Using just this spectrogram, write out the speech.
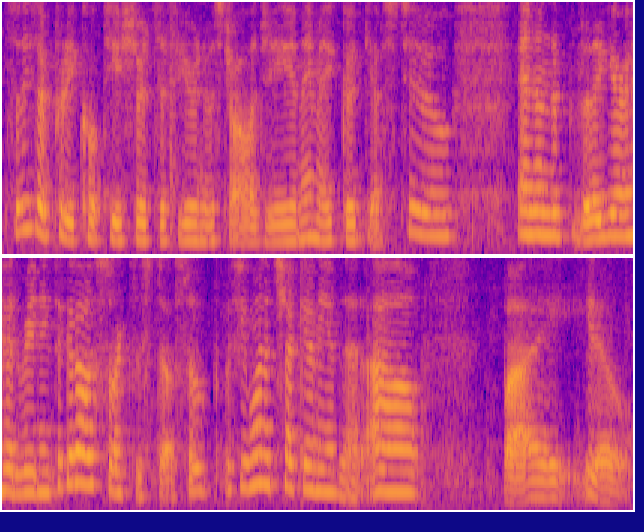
So these are pretty cool t-shirts if you're into astrology, and they make good gifts too. And then the, the year ahead readings, they get all sorts of stuff. So if you want to check any of that out by, you know,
